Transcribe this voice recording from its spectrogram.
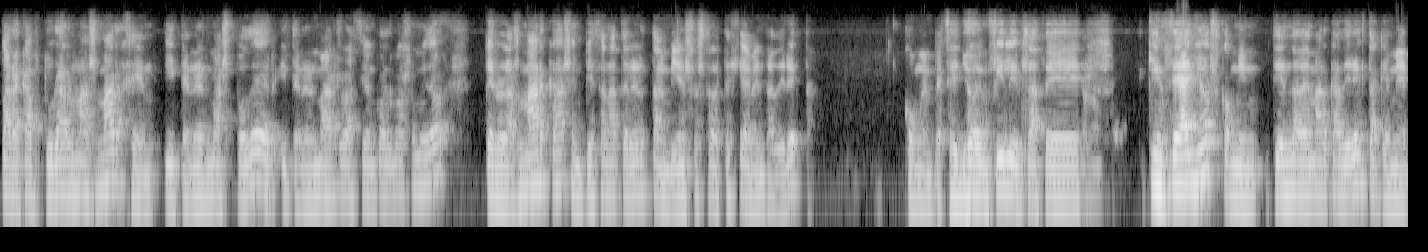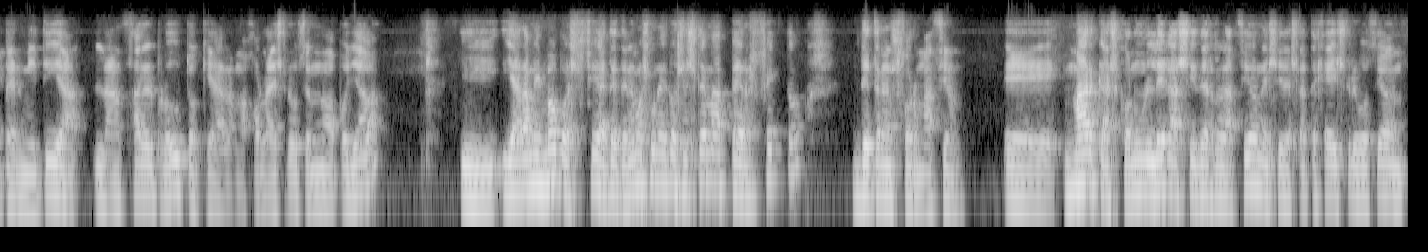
para capturar más margen y tener más poder y tener más relación con el consumidor, pero las marcas empiezan a tener también su estrategia de venta directa. Como empecé yo en Philips hace 15 años con mi tienda de marca directa que me permitía lanzar el producto que a lo mejor la distribución no apoyaba. Y, ahora mismo, pues fíjate, tenemos un ecosistema perfecto de transformación. Eh, marcas con un legacy de relaciones y de estrategia de distribución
